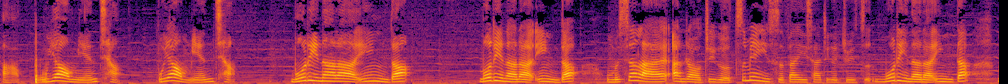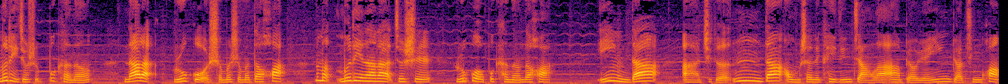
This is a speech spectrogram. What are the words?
啊，不要勉强，不要勉强。莫迪纳拉应的，莫迪纳拉应的。我们先来按照这个字面意思翻译一下这个句子。莫迪纳拉应的，莫迪就是不可能，纳拉如果什么什么的话，那么莫迪纳拉就是如果不可能的话。隐隐的啊，这个嗯的，我们上节课已经讲了啊，表原因表情况。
